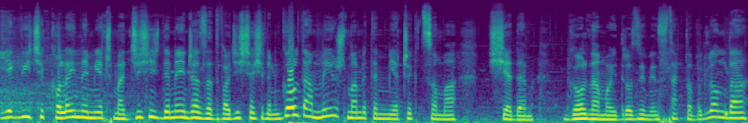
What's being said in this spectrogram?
I jak widzicie, kolejny miecz ma 10 damage'a za 27 golda. My już mamy ten mieczyk, co ma 7 golda, moi drodzy, więc tak to wygląda.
